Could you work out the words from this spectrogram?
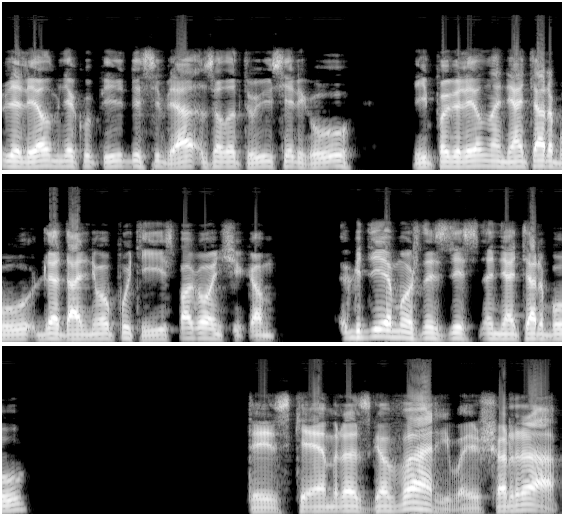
велел мне купить для себя золотую серьгу и повелел нанять арбу для дальнего пути с погонщиком. Где можно здесь нанять арбу?» «Ты с кем разговариваешь, раб?»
